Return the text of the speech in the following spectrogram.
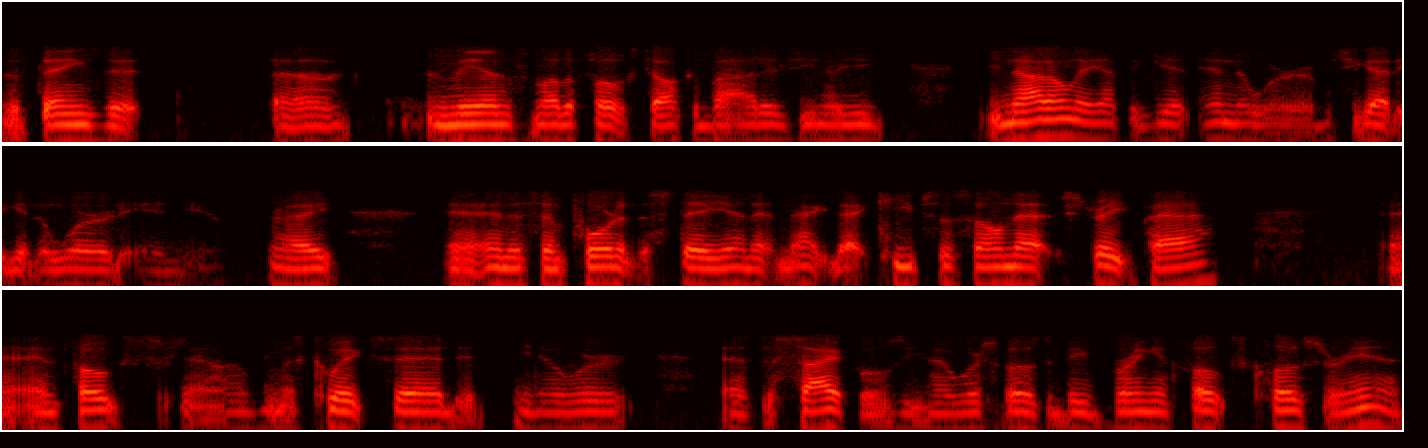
the things that uh, me and some other folks talk about is, you know, you you not only have to get in the Word, but you got to get the Word in you, right? And, and it's important to stay in it, and that that keeps us on that straight path. And, and folks, you know, Ms. Quick said that, you know, we're as disciples, you know, we're supposed to be bringing folks closer in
